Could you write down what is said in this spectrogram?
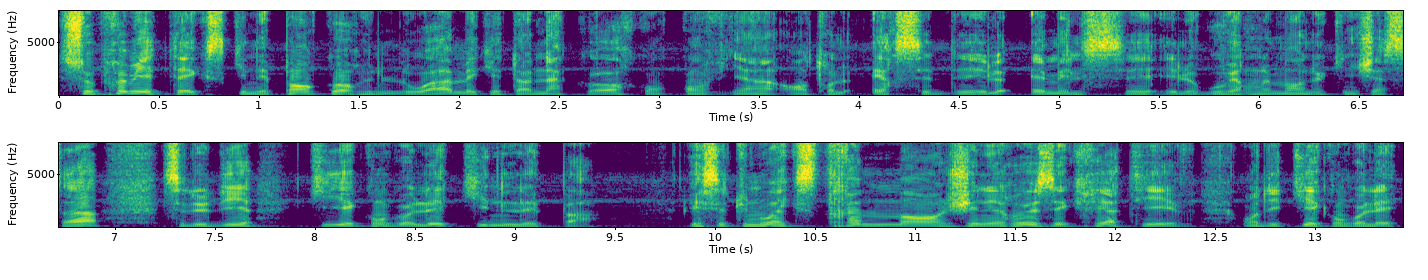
Ce premier texte, qui n'est pas encore une loi, mais qui est un accord qu'on convient entre le RCD, le MLC et le gouvernement de Kinshasa, c'est de dire qui est congolais, qui ne l'est pas. Et c'est une loi extrêmement généreuse et créative. On dit qui est congolais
